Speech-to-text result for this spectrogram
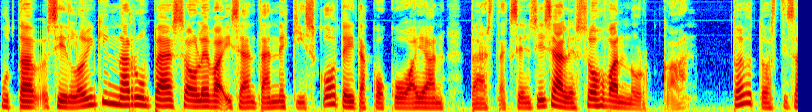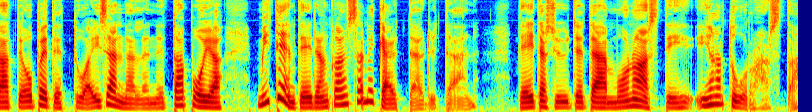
mutta silloinkin narun päässä oleva isäntänne kiskoo teitä koko ajan päästäkseen sisälle sohvan nurkkaan. Toivottavasti saatte opetettua isännällenne tapoja, miten teidän kanssanne käyttäydytään. Teitä syytetään monasti ihan turhasta,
